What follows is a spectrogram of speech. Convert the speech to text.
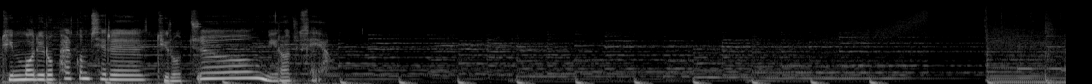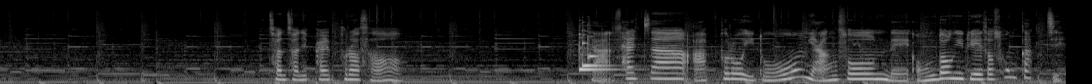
뒷머리로 팔꿈치를 뒤로 쭉 밀어주세요. 천천히 팔 풀어서 자, 살짝 앞으로 이동, 양손 내 엉덩이 뒤에서 손깍지.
